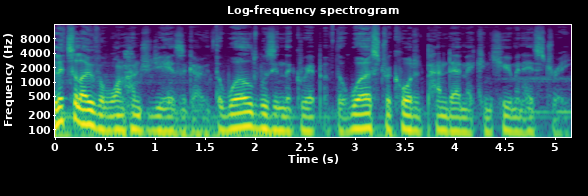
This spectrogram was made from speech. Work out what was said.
little over 100 years ago, the world was in the grip of the worst recorded pandemic in human history.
